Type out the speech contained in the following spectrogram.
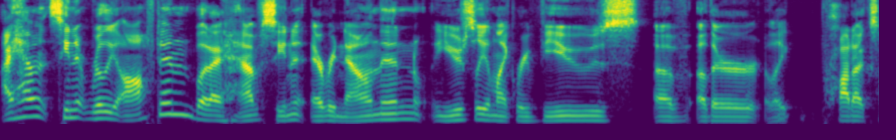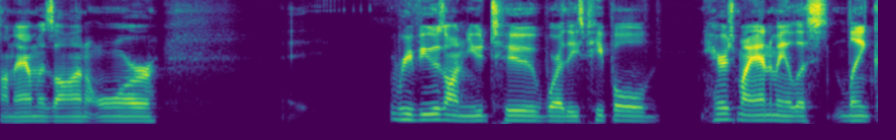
I haven't seen it really often, but I have seen it every now and then, usually in like reviews of other like products on Amazon or reviews on YouTube where these people here's my anime list link.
